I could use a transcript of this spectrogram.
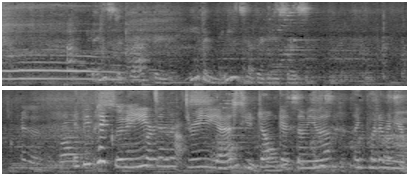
Whoa. Thanks to crafting, even weeds have their uses. If you pick weeds in the 3DS, you don't get them. You like put them in your.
